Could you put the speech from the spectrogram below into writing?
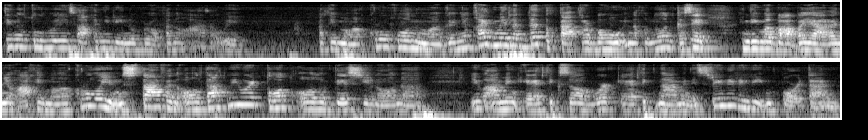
tinuturo yun sa akin ni Lino Broca nung araw eh. Pati mga crew ko, ng mga ganyan. Kahit may lagdat, pagtatrabahuin ako noon kasi hindi mababayaran yung aking mga crew, yung staff and all that. We were taught all of this, you know, na yung aming ethics, uh, work ethic namin is really, really important.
